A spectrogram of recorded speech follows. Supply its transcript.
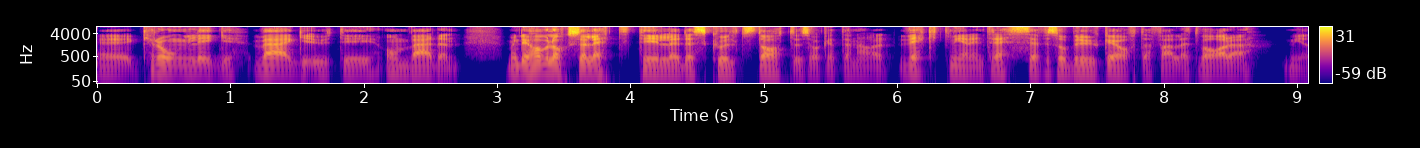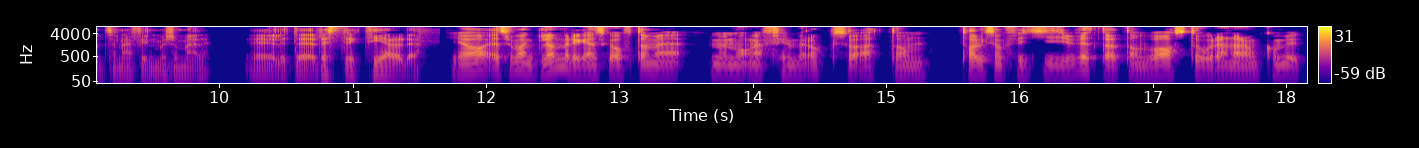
eh, krånglig väg ut i omvärlden. Men det har väl också lett till dess kultstatus och att den har väckt mer intresse, för så brukar ju ofta fallet vara med sådana här filmer som är eh, lite restrikterade. Ja, jag tror man glömmer det ganska ofta med, med många filmer också, att de tar liksom för givet att de var stora när de kom ut.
